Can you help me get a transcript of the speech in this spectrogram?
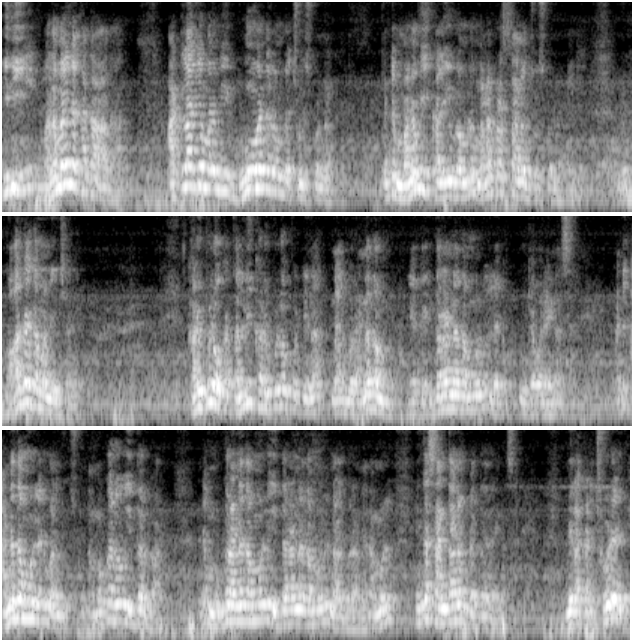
ఇది బలమైన కథ ఆధారం. అట్లాగే మనం ఈ భూమండలంలో చూసుకున్నట్లయితే అంటే మనం ఈ కలియుగంలో మన ప్రస్థానం చూసుకున్నట్టయితే మీరు బాగా గమనించండి కడుపులో ఒక తల్లి కడుపులో పుట్టిన నలుగురు అన్నదమ్ములు లేక ఇద్దరు అన్నదమ్ములు లేక ఇంకెవరైనా సరే. అంటే అన్నదమ్ములని మనం చూసుకుంటాం. ఒకరు ఇద్దరు కాదు. అంటే ముగ్గురు అన్నదమ్ములు ఇద్దరు అన్నదమ్ములు నలుగురు అన్నదమ్ములు ఇంకా సంతానం పెద్దదైనా సరే. మీరు అక్కడ చూడండి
